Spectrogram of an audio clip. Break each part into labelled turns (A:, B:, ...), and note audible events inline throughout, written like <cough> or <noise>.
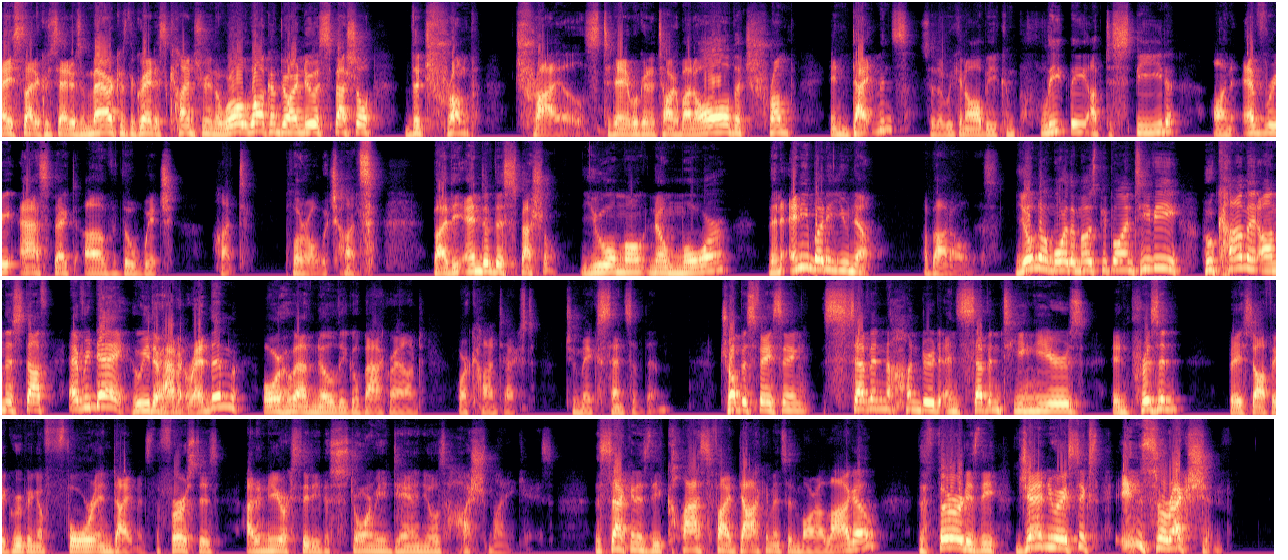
A: Hey, Slater Crusaders, America's the greatest country in the world. Welcome to our newest special, The Trump Trials. Today, we're going to talk about all the Trump indictments so that we can all be completely up to speed on every aspect of the witch hunt, plural, witch hunts. By the end of this special, you will know more than anybody you know about all this. You'll know more than most people on TV who comment on this stuff every day, who either haven't read them or who have no legal background or context to make sense of them. Trump is facing 717 years in prison based off a grouping of four indictments. The first is out of New York City, the Stormy Daniels hush money case. The second is the classified documents in Mar a Lago. The third is the January 6th insurrection.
